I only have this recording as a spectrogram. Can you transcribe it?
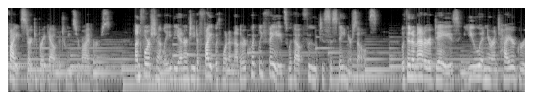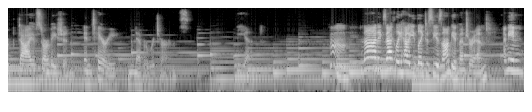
fights start to break out between survivors. Unfortunately, the energy to fight with one another quickly fades without food to sustain yourselves. Within a matter of days, you and your entire group die of starvation, and Terry never returns. The end. Hmm, not exactly how you'd like to see a zombie adventure end. I mean,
